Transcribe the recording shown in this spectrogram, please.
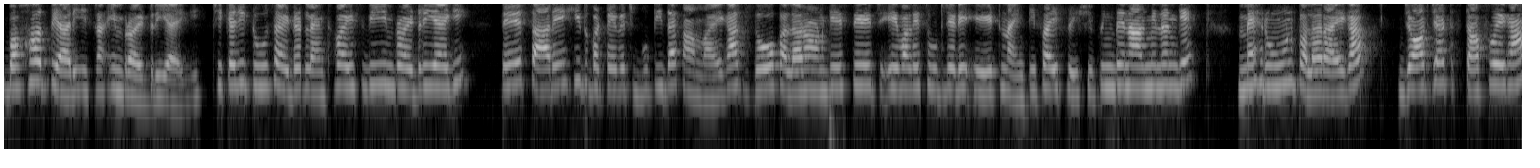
ਬਹੁਤ ਪਿਆਰੀ ਇਸ ਤਰ੍ਹਾਂ ਐਮਬ੍ਰਾਇਡਰੀ ਆਏਗੀ। ਠੀਕ ਹੈ ਜੀ? ਟੂ ਸਾਈਡਡ ਲੈਂਥ ਵਾਈਜ਼ ਵੀ ਐਮਬ੍ਰਾਇਡਰੀ ਆਏਗੀ। ਤੇ ਸਾਰੇ ਹੀ ਦੁਪੱਟੇ ਵਿੱਚ ਬੂਟੀ ਦਾ ਕੰਮ ਆਏਗਾ। ਦੋ ਕਲਰ ਆਉਣਗੇ ਇਸ ਦੇ ਵਿੱਚ। ਇਹ ਵਾਲੇ ਸੂਟ ਜਿਹੜੇ 895 ਫ੍ਰੀ ਸ਼ਿਪਿੰਗ ਦੇ ਨਾਲ ਮਿਲਣਗੇ। ਮਹਿਰੂਨ ਕਲਰ ਆਏਗਾ। ਜਾਰਜਟ ਸਟਫ ਹੋਏਗਾ।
